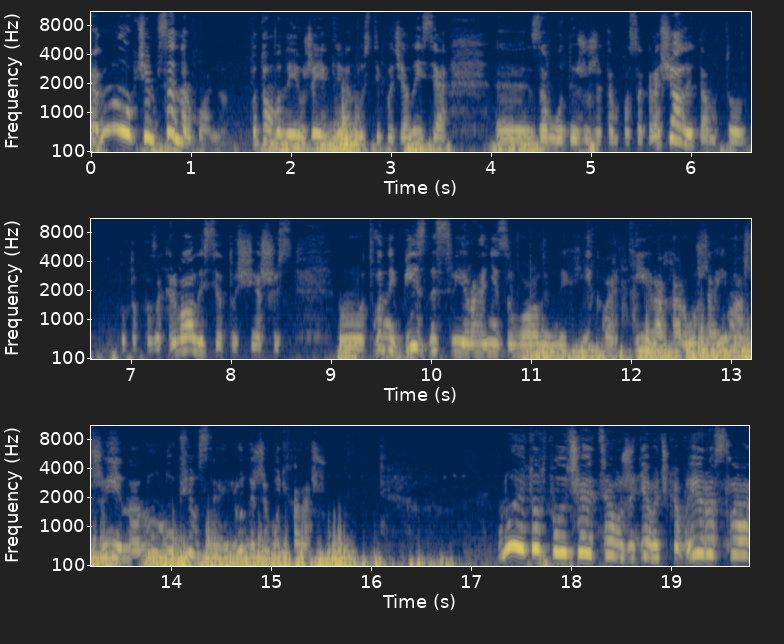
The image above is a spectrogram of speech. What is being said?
Ну, в общем, все нормально. Потім вони вже як 90-ті почалися, е, заводи ж уже там посокращали, там то, то позакривалися, то ще щось. От. Вони бізнес свій організували, в них і квартира хороша, і машина. Ну, в общем, все. Люди живуть хорошо. Ну і тут, виходить, вже дівчинка виросла,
